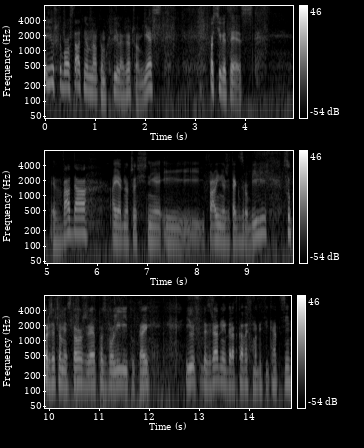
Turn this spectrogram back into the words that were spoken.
I już chyba ostatnią na tą chwilę rzeczą jest, właściwie to jest wada a jednocześnie i fajnie, że tak zrobili. Super rzeczą jest to, że pozwolili tutaj już bez żadnych dodatkowych modyfikacji,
